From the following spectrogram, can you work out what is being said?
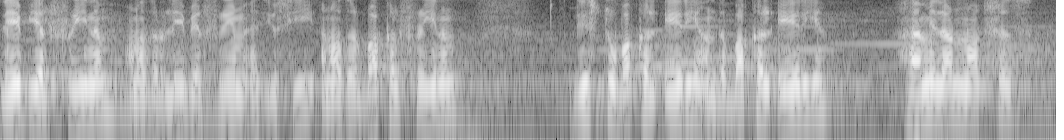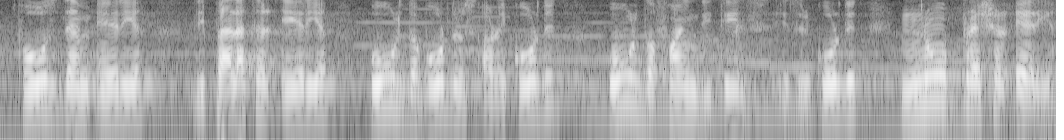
labial frenum, another labial frenum as you see, another buccal frenum, distal buccal area and the buccal area, hamular notches, postdam area, the palatal area, all the borders are recorded, all the fine details is recorded, no pressure area.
